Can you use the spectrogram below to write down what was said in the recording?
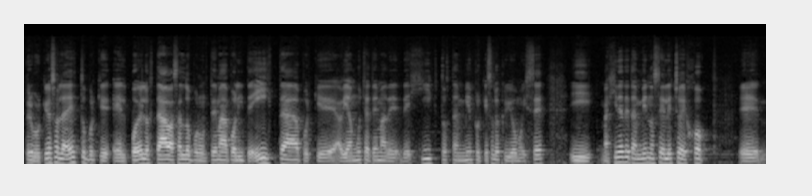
Pero ¿por qué no se habla de esto? Porque el pueblo estaba pasando por un tema politeísta, porque había mucho tema de, Egipto también, porque eso lo escribió Moisés. Y imagínate también, no sé, el hecho de Job. Eh,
